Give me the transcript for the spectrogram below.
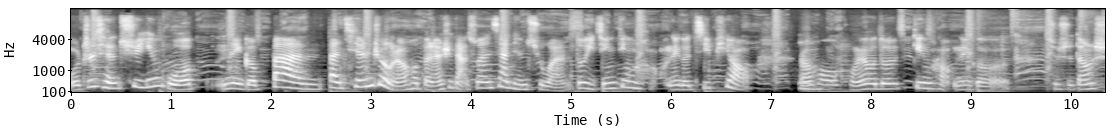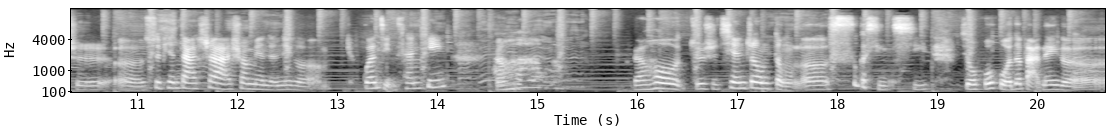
我之前去英国那个办办签证，然后本来是打算夏天去玩，都已经订好那个机票，然后朋友都订好那个，就是当时呃碎片大厦上面的那个观景餐厅。然后，然后就是签证等了四个星期，就活活的把那个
